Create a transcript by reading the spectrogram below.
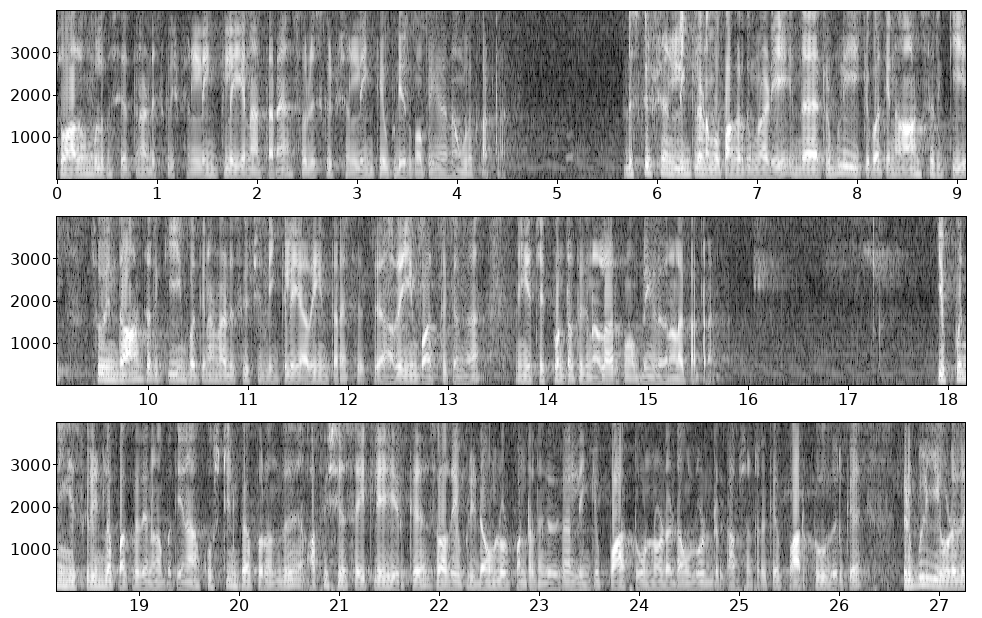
ஸோ அது உங்களுக்கும் சேர்த்து நான் டிஸ்கிரிப்ஷன் லிங்க்லேயே நான் தரேன். ஸோ டிஸ்கிரிப்ஷன் லிங்க் எப்படி இருக்கும் அப்படிங்கிறத நான் உங்களுக்கு காட்டுறேன். டிஸ்கிரிப்ஷன் லிங்க்கில் நம்ம பார்க்குறதுக்கு முன்னாடி இந்த ட்ரிபிள் இக்கு e பார்த்தீங்கன்னா ஆன்சர் கீ ஸோ இந்த ஆன்சர் கீயும் பார்த்தீங்கன்னா நான் டிஸ்கிரிப்ஷன் லிங்க்லேயே அதையும் தரேன் சேர்த்து அதையும் பார்த்துக்கோங்க. நீங்கள் செக் பண்ணுறதுக்கு நல்லாயிருக்கும் அப்படிங்கிறதுனால காட்டுறேன். இப்போ நீங்கள் ஸ்க்ரீனில் பார்க்குறது என்னென்னு பார்த்தீங்கன்னா கொஸ்டின் பேப்பர் வந்து அஃபிஷியல் சைட்லேயே இருக்குது ஸோ அதை எப்படி டவுன்லோட் பண்ணுறதுங்கிறதுக்காக லிங்க் பார்ட் ஒன்னோட டவுன்லோட் இருக்க ஆப்ஷன் இருக்குது பார்ட் டூ இருக்குது ட்ரிபிள் இயோடது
